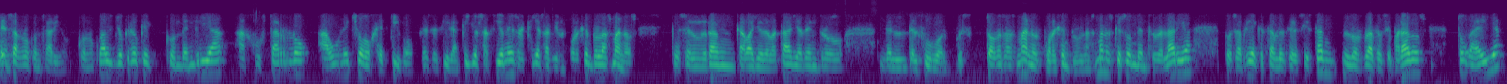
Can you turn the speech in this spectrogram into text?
pensar lo contrario. Con lo cual yo creo que convendría ajustarlo a un hecho objetivo, es decir, aquellas acciones, aquellas acciones, por ejemplo las manos, que es el gran caballo de batalla dentro del, del, fútbol. Pues todas las manos, por ejemplo, las manos que son dentro del área, pues habría que establecer, si están los brazos separados, toda ella,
